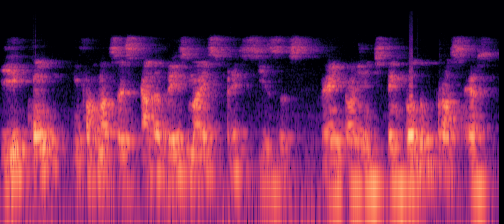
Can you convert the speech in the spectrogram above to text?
e com informações cada vez mais precisas. Né? Então, a gente tem todo um processo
